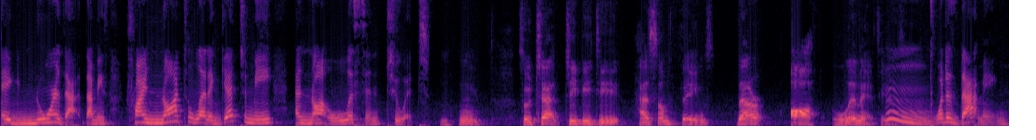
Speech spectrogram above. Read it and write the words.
ignore that. That means try not to let it get to me and not listen to it. Hmm. So ChatGPT has some things that are off limits. Hmm, what does that mean?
